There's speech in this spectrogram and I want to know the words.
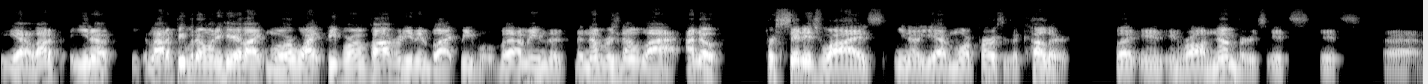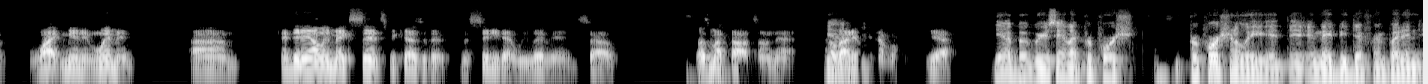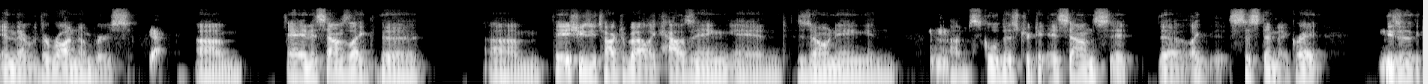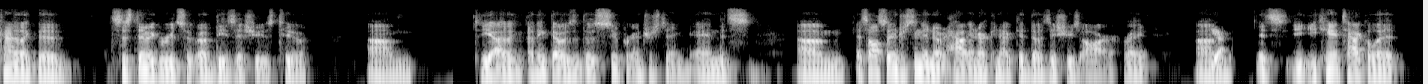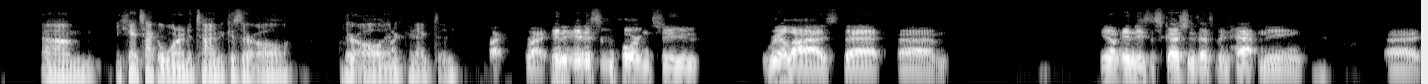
yeah a lot of you know a lot of people don't want to hear like more white people are in poverty than black people. But i mean the, the numbers don't lie. I know percentage wise you know you have more persons of color but in in raw numbers it's it's uh, white men and women. Um, and then it only makes sense because of the the city that we live in. So those are my thoughts on that. Yeah. yeah yeah, but you're saying like proportion proportionally, it, it, it, may be different, but in in the the raw numbers, yeah. Um, and it sounds like the um the issues you talked about, like housing and zoning and mm-hmm. um, school district, it, it sounds it uh, like systemic, right? Mm-hmm. These are the, kind of like the systemic roots of, of these issues too. Um, so yeah, I, I think that was that was super interesting, and it's um, it's also interesting to note how interconnected those issues are, right? Um, yeah. It's you, you can't tackle it. Um, you can't tackle one at a time because they're all they're all interconnected. Right, right, and and it's important to realize that um, you know in these discussions that's been happening, uh,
